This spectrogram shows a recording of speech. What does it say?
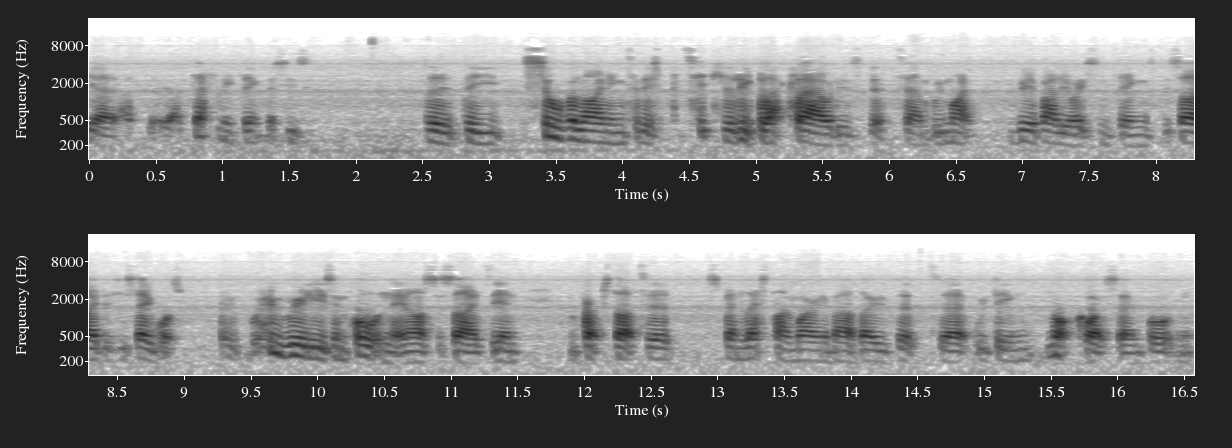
yeah, I, I, definitely think this is the the silver lining to this particularly black cloud is that um, we might reevaluate some things, decide, as you say, what's who really is important in our society, and, and perhaps start to spend less time worrying about those that uh, we deem not quite so important.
